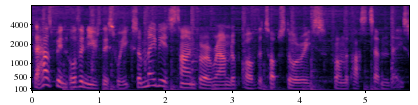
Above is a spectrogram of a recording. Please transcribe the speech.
There has been other news this week, so maybe it's time for a roundup of the top stories from the past seven days.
